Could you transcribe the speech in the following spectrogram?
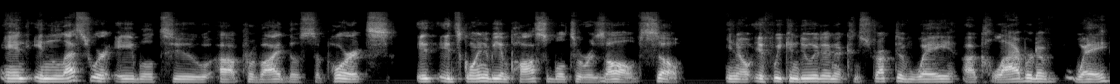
And unless we're able to uh, provide those supports, it, it's going to be impossible to resolve. So, you know, if we can do it in a constructive way, a collaborative way,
